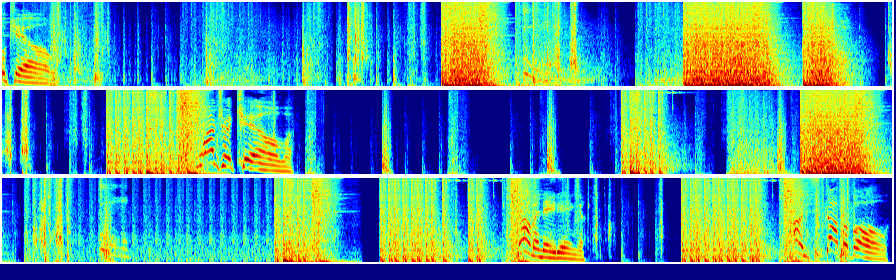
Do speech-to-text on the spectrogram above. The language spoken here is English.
Double kill! Quadra kill! Dominating! Unstoppable!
